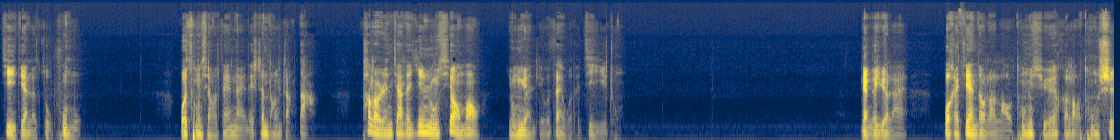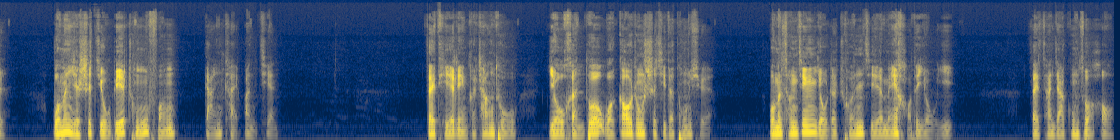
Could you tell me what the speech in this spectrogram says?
祭奠了祖父母。我从小在奶奶身旁长大，她老人家的音容笑貌永远留在我的记忆中。两个月来，我还见到了老同学和老同事，我们也是久别重逢，感慨万千。在铁岭和昌图，有很多我高中时期的同学，我们曾经有着纯洁美好的友谊。在参加工作后，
